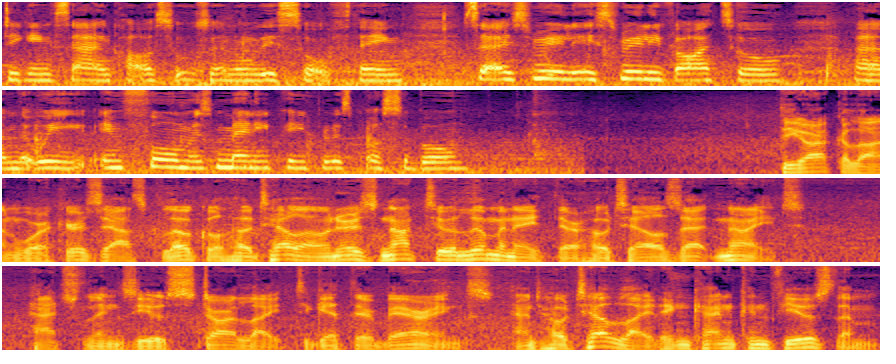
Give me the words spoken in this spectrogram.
digging sandcastles, and all this sort of thing. So it's really, it's really vital um, that we inform as many people as possible. The Archelon workers ask local hotel owners not to illuminate their hotels at night. Hatchlings use starlight to get their bearings, and hotel lighting can confuse them.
